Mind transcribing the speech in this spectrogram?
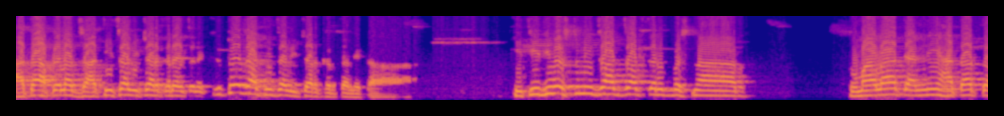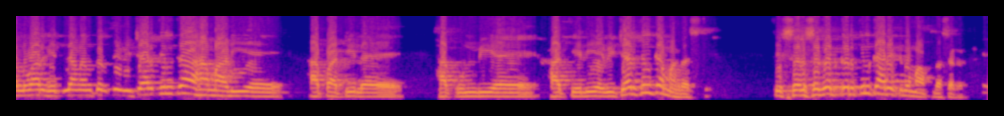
आता आपल्याला जातीचा विचार करायचा नाही कुठं जातीचा विचार करताले का किती दिवस तुम्ही जात जात करत बसणार? तुम्हाला त्यांनी हातात तलवार घेतल्यानंतर ते विचारतील का हा माडी आहे हा पाटील आहे हा कुंभी आहे हा तेली आहे विचारतील का महाराष्ट्र ते? ते सरसगट करतील कार्यक्रम आपला सगळा.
